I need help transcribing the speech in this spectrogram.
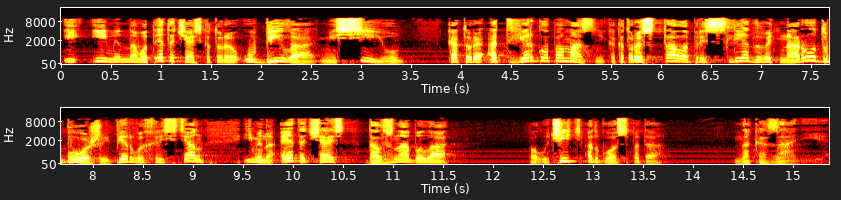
И именно вот эта часть, которая убила Мессию, которая отвергла помазанника, которая стала преследовать народ Божий, первых христиан, именно эта часть должна была получить от Господа наказание,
